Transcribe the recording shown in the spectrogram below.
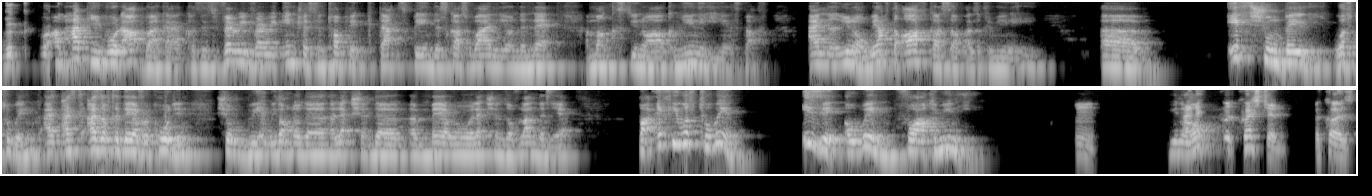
Well, I'm happy you brought it up, that guy, because it's very, very interesting topic that's being discussed widely on the net amongst you know our community and stuff. And uh, you know we have to ask ourselves as a community, um, if Shaun Bailey was to win, as, as, of today of recording, Sean, we, we don't know the election, the uh, mayoral elections of London yet. But if he was to win, is it a win for our community? Hmm. You know, a good question because,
